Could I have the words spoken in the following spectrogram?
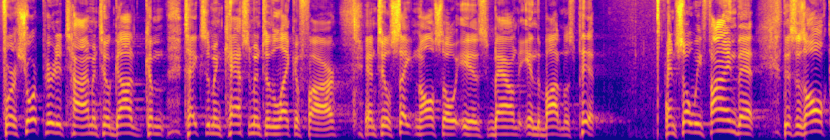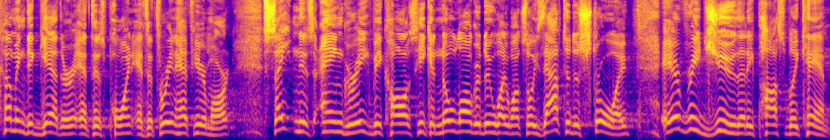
for a short period of time until God come, takes them and casts them into the lake of fire until Satan also is bound in the bottomless pit and so we find that this is all coming together at this point, at the three and a half year mark. Satan is angry because he can no longer do what he wants, so he's out to destroy every Jew that he possibly can.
